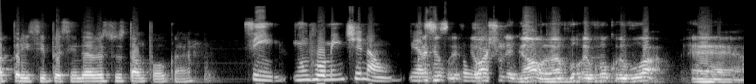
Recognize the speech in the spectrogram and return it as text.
a princípio assim deve assustar um pouco, né? sim, não vou mentir, não. Me Mas eu, eu acho legal, eu vou, eu vou, eu vou é,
